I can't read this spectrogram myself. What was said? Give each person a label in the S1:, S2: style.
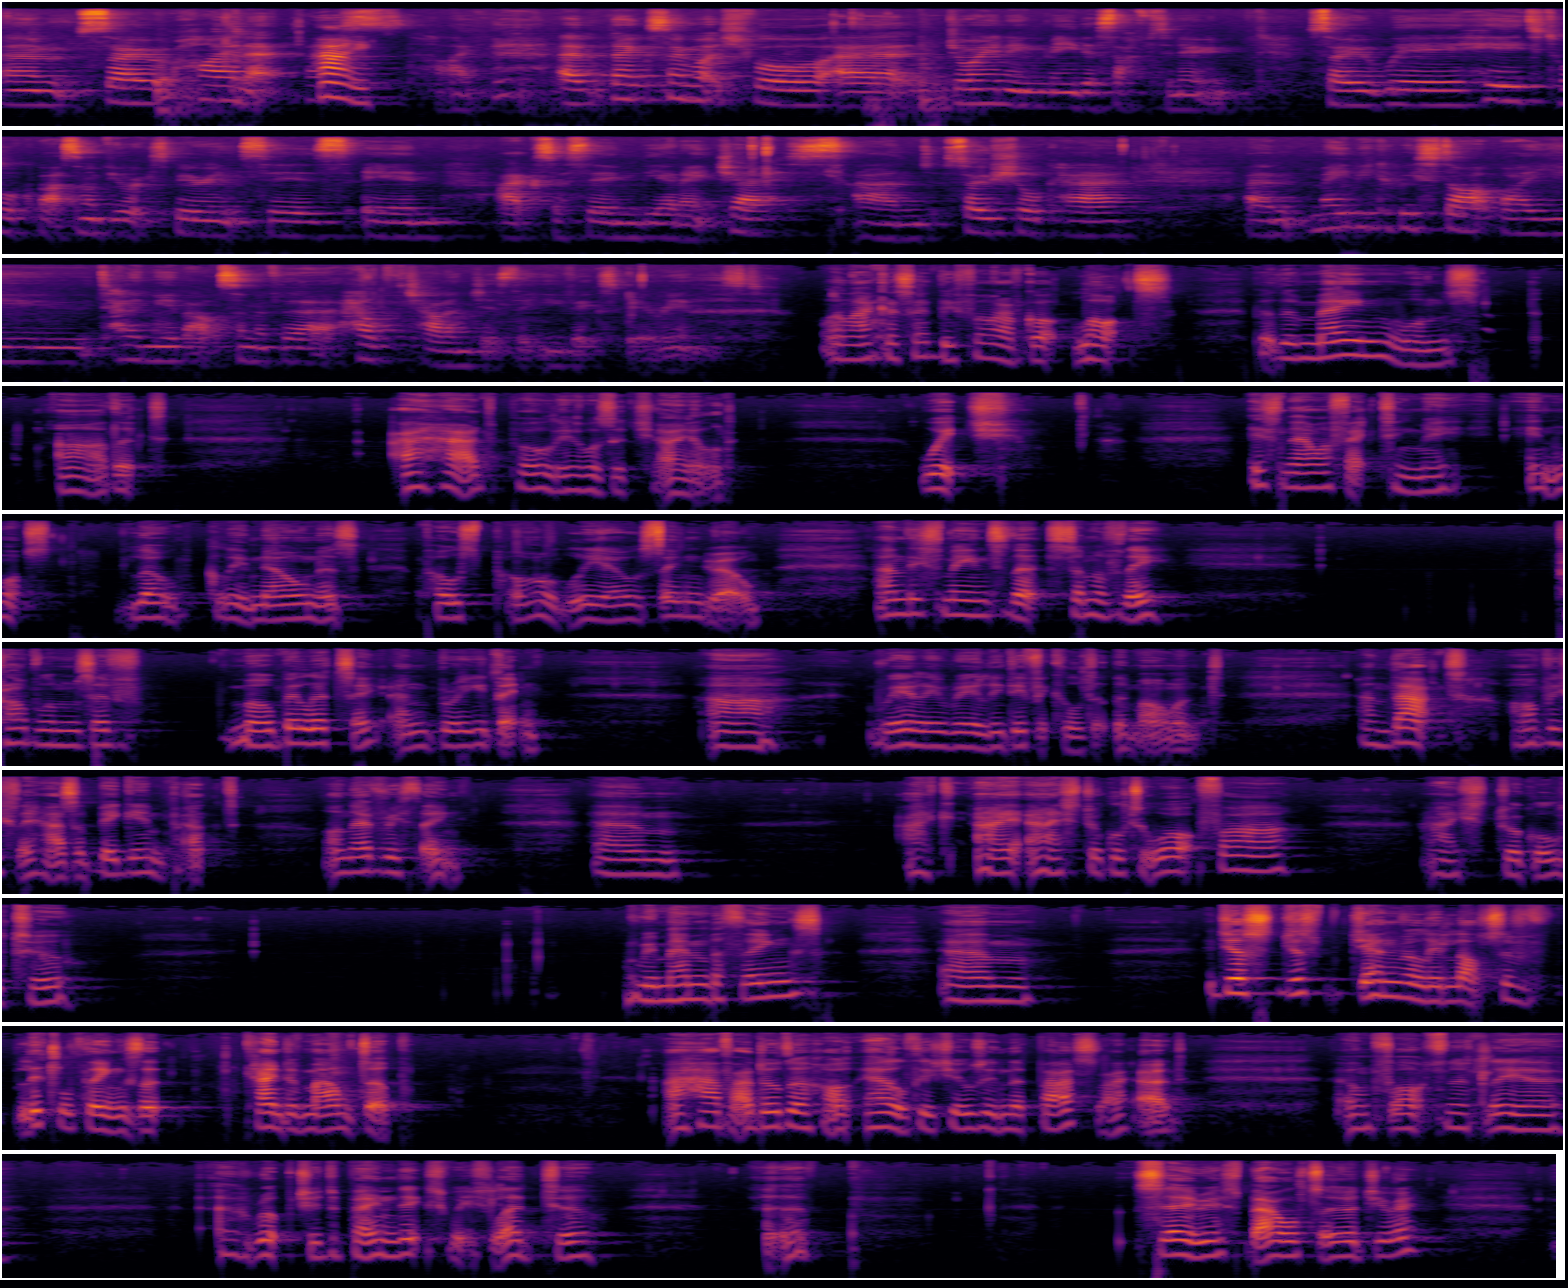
S1: Um, so, hi Annette.
S2: Hi.
S1: Hi. Um, thanks so much for uh, joining me this afternoon. So, we're here to talk about some of your experiences in accessing the NHS and social care. Um, maybe could we start by you telling me about some of the health challenges that you've experienced?
S2: Well, like I said before, I've got lots, but the main ones are that I had polio as a child, which is now affecting me in what's locally known as post-polio syndrome. And this means that some of the problems of mobility and breathing are really, really difficult at the moment. And that obviously has a big impact on everything. Um, I, I, I struggle to walk far. I struggle to remember things. Um, just, just generally lots of little things that kind of mount up. I have had other health issues in the past. I had, unfortunately, a, a ruptured appendix, which led to serious bowel surgery.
